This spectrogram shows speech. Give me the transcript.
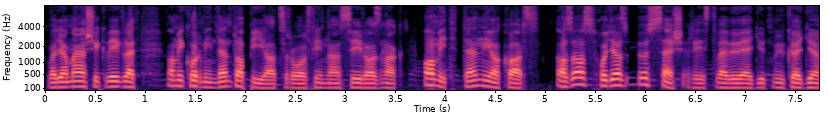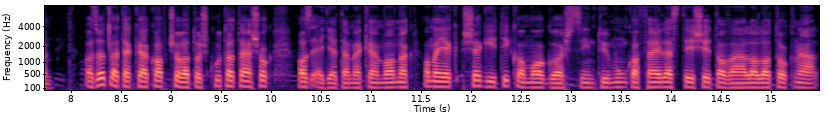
vagy a másik véglet, amikor mindent a piacról finanszíroznak. Amit tenni akarsz, az az, hogy az összes résztvevő együttműködjön. Az ötletekkel kapcsolatos kutatások az egyetemeken vannak, amelyek segítik a magas szintű munkafejlesztését a vállalatoknál.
